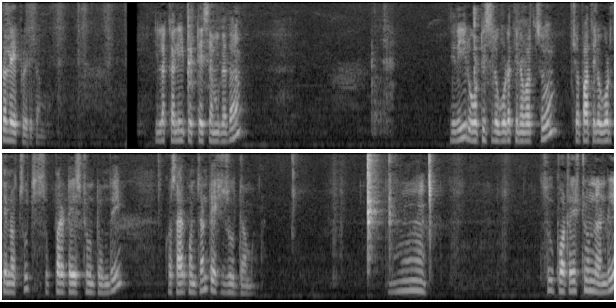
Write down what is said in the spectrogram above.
కలిపి పెడతాము. ఇలా కలిపి పెట్టేసాము కదా. ఇది రోటీస్లో కూడా తినవచ్చు చపాతీలో కూడా తినవచ్చు సూపర్ టేస్ట్ ఉంటుంది. ఒకసారి కొంచెం టేస్ట్ చూద్దాము. సూపర్ టేస్ట్ ఉందండి.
